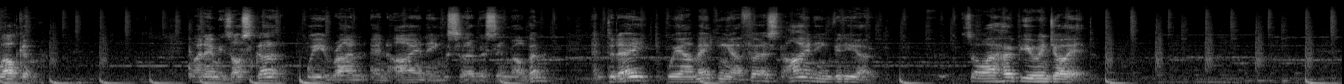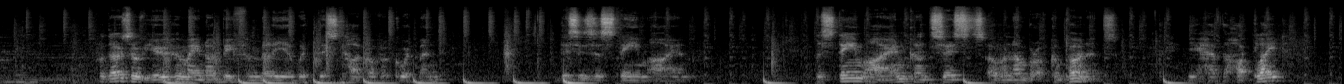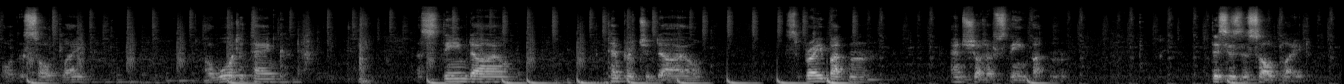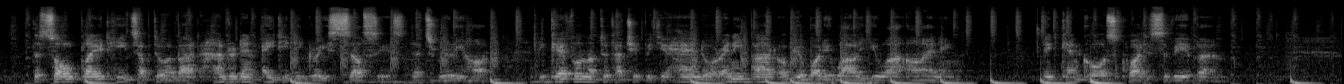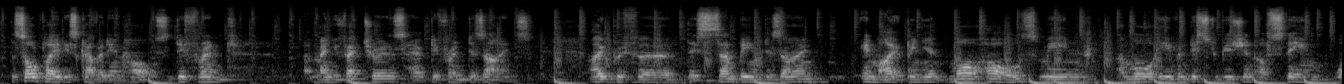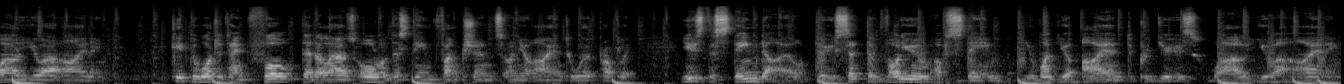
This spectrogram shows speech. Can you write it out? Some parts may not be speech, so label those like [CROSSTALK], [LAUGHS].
Welcome. My name is Osca. We run an ironing service in Melbourne and today we are making our first ironing video. So I hope you enjoy it. For those of you who may not be familiar with this type of equipment, this is a steam iron. The steam iron consists of a number of components. You have the hot plate or the sole plate, a water tank, steam dial, temperature dial, spray button and shot of steam button. This is the sole plate. The sole plate heats up to about 180 degrees Celsius. That's really hot. Be careful not to touch it with your hand or any part of your body while you are ironing. It can cause quite a severe burn. The sole plate is covered in holes. Different uh, manufacturers have different designs. I prefer this Sunbeam design. In my opinion, more holes mean a more even distribution of steam while you are ironing. Keep the water tank full, that allows all of the steam functions on your iron to work properly. Use the steam dial to set the volume of steam you want your iron to produce while you are ironing.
